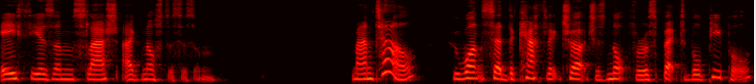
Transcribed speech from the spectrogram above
atheism slash agnosticism. Mantel, who once said the Catholic Church is not for respectable people,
